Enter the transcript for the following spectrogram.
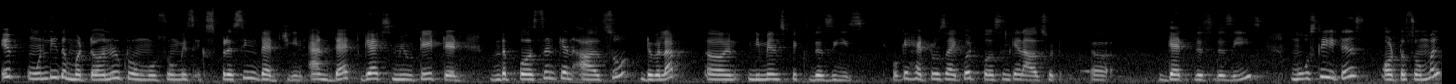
if only the maternal chromosome is expressing that gene and that gets mutated then the person can also develop uh, Niemann-Pick disease. Okay, heterozygote person can also uh, get this disease. Mostly it is autosomal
